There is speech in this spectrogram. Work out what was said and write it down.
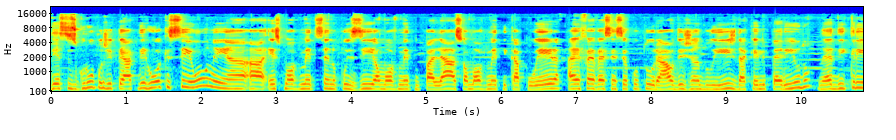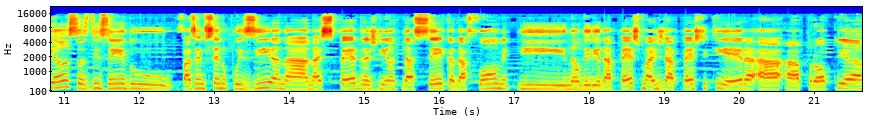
desses grupos de teatro de rua que se unem a, a, esse movimento sendo poesia, ao movimento do palhaço, ao movimento de capoeira, a efervescência cultural de Janduís daquele período, né, de crianças dizendo, fazendo sendo poesia na, nas pedras diante da seca, da fome e não diria da peste, mas da peste que era a, a própria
